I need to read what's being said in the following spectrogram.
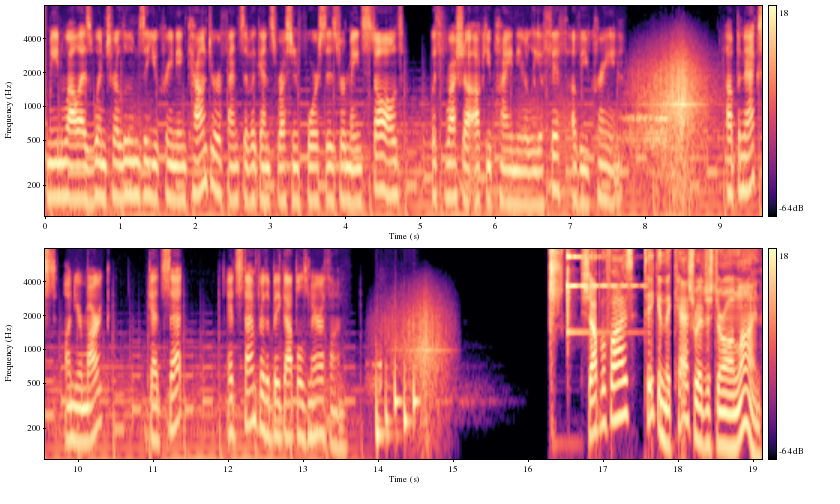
Meanwhile, as winter looms, the Ukrainian counteroffensive against Russian forces remains stalled, with Russia occupying nearly a fifth of Ukraine. Up next, on your mark, get set, it's time for the Big Apples Marathon. Shopify's taking the cash register online,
